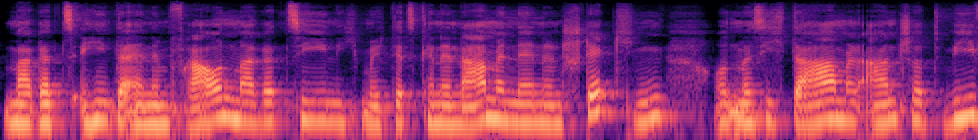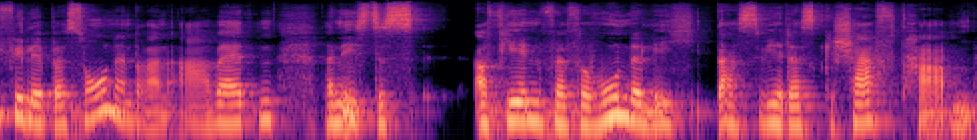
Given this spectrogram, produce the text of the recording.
Magazin, hinter einem Frauenmagazin, ich möchte jetzt keine Namen nennen, stecken und man sich da mal anschaut, wie viele Personen dran arbeiten, dann ist es auf jeden Fall verwunderlich, dass wir das geschafft haben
